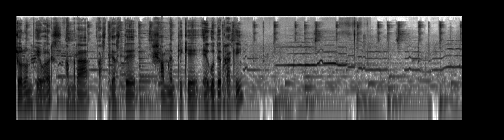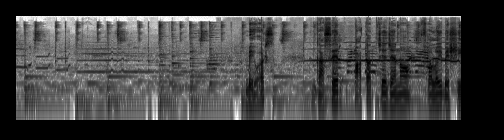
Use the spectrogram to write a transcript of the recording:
চলুন ভিউয়ার্স আমরা আস্তে আস্তে সামনের দিকে এগোতে থাকি। ভিউয়ার্স গাছের পাতার চেয়ে যেন ফলই বেশি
